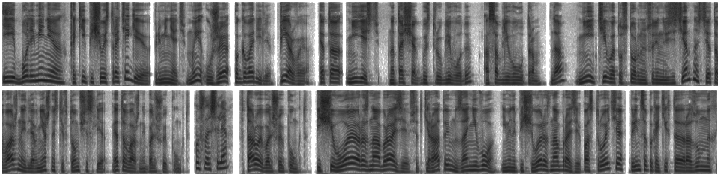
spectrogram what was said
И более-менее какие пищевые стратегии применять, мы уже поговорили. Первое – это не есть натощак быстрые углеводы, особливо утром, да, не идти в эту сторону инсулинорезистентности, это важно и для внешности в том числе. Это важный большой пункт. Услышали? Второй большой пункт. Пищевое разнообразие. Все-таки ратуем за него. Именно пищевое разнообразие. Постройте принципы каких-то разумных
